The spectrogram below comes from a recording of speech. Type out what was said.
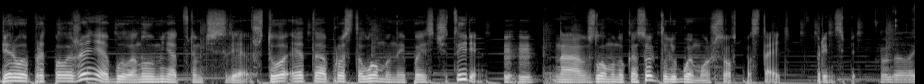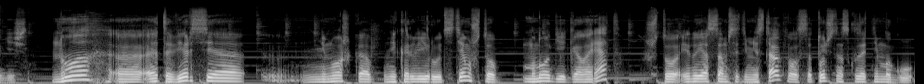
Первое предположение было, ну, у меня в том числе, что это просто ломанный PS4. Мгм. На взломанную консоль ты любой можешь софт поставить, в принципе. Ну да, логично. Но э, эта версия э, немножко не коррелирует с тем, что многие говорят, что, и, ну я сам с этим не сталкивался, точно сказать не могу,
